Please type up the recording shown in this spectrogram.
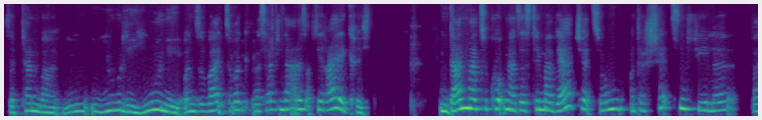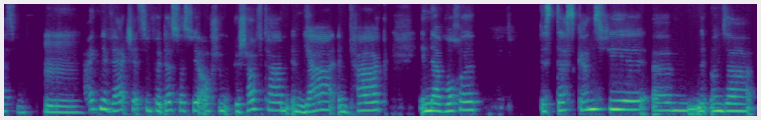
September, Juli, Juni und so weiter zurück. Was habe ich denn da alles auf die Reihe gekriegt? Und dann mal zu gucken, also das Thema Wertschätzung unterschätzen viele, was mm. eigene Wertschätzung für das, was wir auch schon geschafft haben im Jahr, im Tag, in der Woche, dass das ganz viel ähm, mit unserer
